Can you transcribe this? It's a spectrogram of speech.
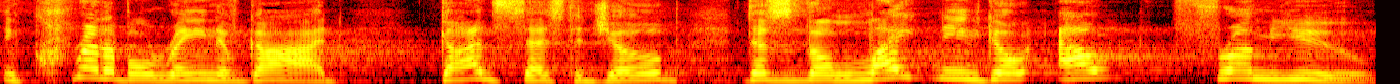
incredible reign of God, God says to Job, Does the lightning go out from you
